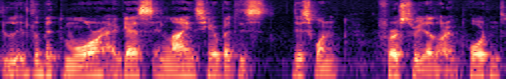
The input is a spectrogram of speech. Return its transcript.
little bit more, I guess, in lines here, but this this one, first three that are important.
